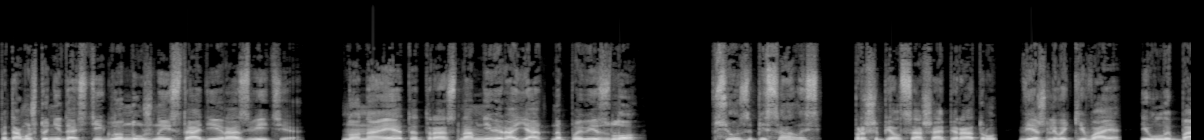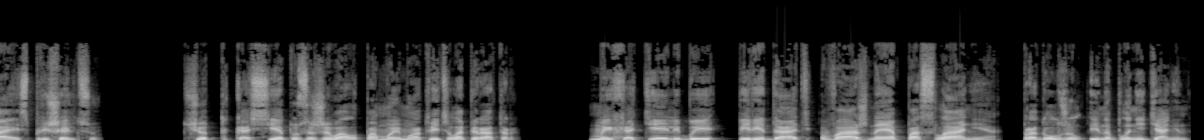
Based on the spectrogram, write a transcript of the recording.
потому что не достигло нужной стадии развития. Но на этот раз нам невероятно повезло. «Все записалось», — прошипел Саша оператору, вежливо кивая и улыбаясь пришельцу. «Чё-то кассету заживал, по-моему», — ответил оператор. «Мы хотели бы передать важное послание», — продолжил инопланетянин.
